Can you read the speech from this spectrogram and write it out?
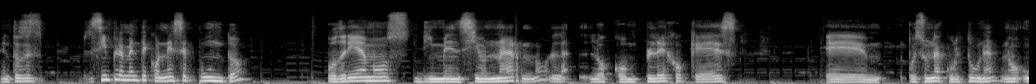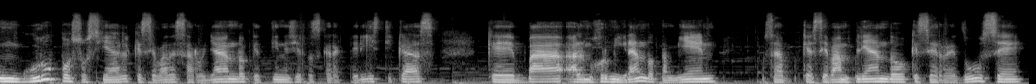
Entonces, simplemente con ese punto podríamos dimensionar lo complejo que es em, pues una cultura, ¿no? un grupo social que se va desarrollando, que tiene ciertas características, que va a lo mejor migrando también, o sea, que se va ampliando, que se reduce.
